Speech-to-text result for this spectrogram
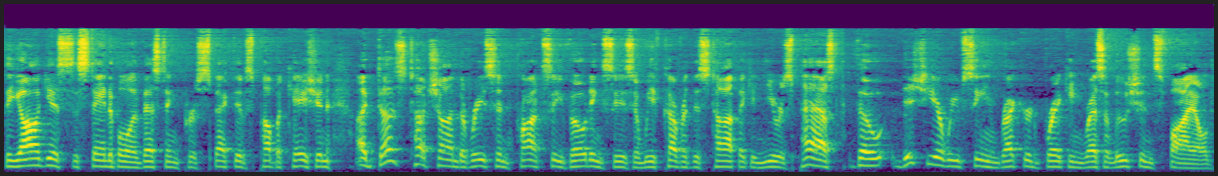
the August Sustainable Investing Perspectives publication uh, does touch on the recent proxy voting season. We've covered this topic in years past, though this year we've seen record breaking resolutions filed.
